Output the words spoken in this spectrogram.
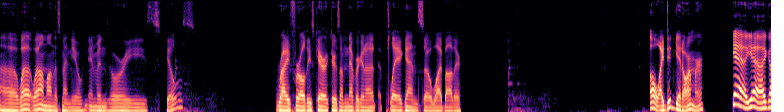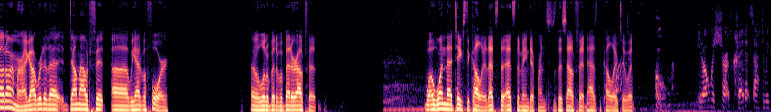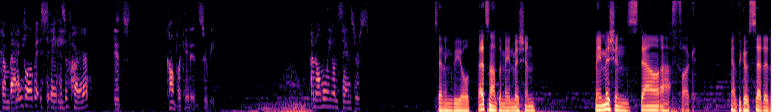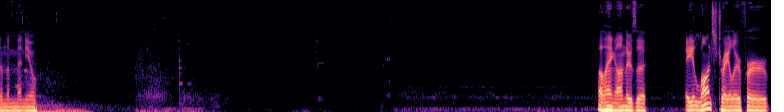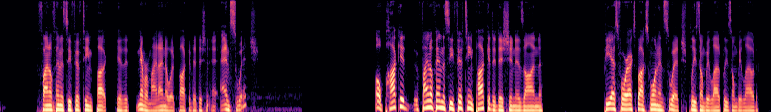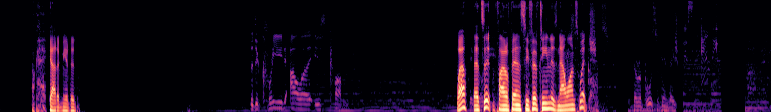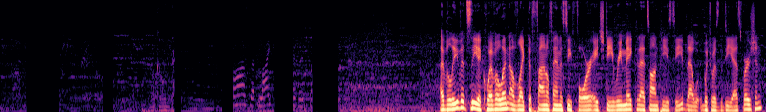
Uh, while, while I'm on this menu, inventory skills? Right, for all these characters I'm never gonna play again, so why bother? Oh, I did get armor. Yeah, yeah, I got armor. I got rid of that dumb outfit uh, we had before. Got a little bit of a better outfit. Well, one that takes the color. That's the that's the main difference. This outfit has the color to it. Boom. You're always short of credits after we come back. Gold orbit is Is it because of her? It's complicated, Suvi. Anomaly on sensors. Setting veiled. That's not the main mission. Main mission's down. Ah, fuck. I have to go set it in the menu. Oh, hang on. There's a a launch trailer for Final Fantasy 15 Pocket. Never mind. I know what Pocket Edition and Switch. Oh, Pocket Final Fantasy 15 Pocket Edition is on PS4, Xbox One, and Switch. Please don't be loud. Please don't be loud. Okay, got it muted. The decreed hour is come. Wow, that's it. Final Fantasy 15 is now on Switch. The reports of the invasion. No going back. I believe it's the equivalent of like the Final Fantasy IV HD remake that's on PC, that w- which was the DS version.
